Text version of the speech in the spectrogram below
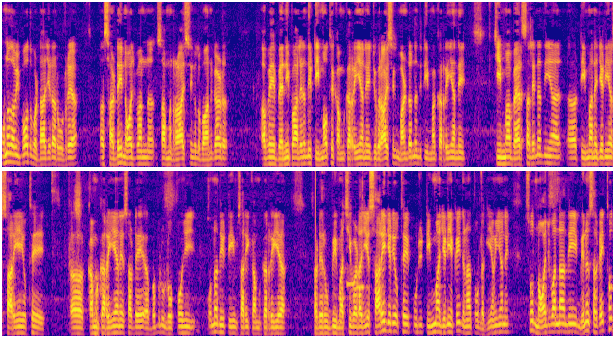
ਉਹਨਾਂ ਦਾ ਵੀ ਬਹੁਤ ਵੱਡਾ ਜਿਹੜਾ ਰੋਲ ਰਿਹਾ। ਸਾਡੇ ਹੀ ਨੌਜਵਾਨ ਸਾ ਮਨਰਾਜ ਸਿੰਘ ਲਵਾਨਗੜ ਅਵੇ ਬੈਨੀਪਾਲ, ਇਹਨਾਂ ਦੀ ਟੀਮਾਂ ਉੱਥੇ ਕੰਮ ਕਰ ਰਹੀਆਂ ਨੇ, ਜੁਗਰਾਜ ਸਿੰਘ ਮੰਡ ਇਹਨਾਂ ਦੀ ਟੀਮਾਂ ਕਰ ਰਹੀਆਂ ਨੇ, ਚੀਮਾ ਬੈਰਸਲ ਇਹਨਾਂ ਦੀਆਂ ਟੀਮਾਂ ਨੇ ਜਿਹੜੀਆਂ ਸਾਰੀਆਂ ਹੀ ਉੱਥੇ ਕੰਮ ਕਰ ਰਹੀਆਂ ਨੇ, ਸਾਡੇ ਬੱਬਲੂ ਲੋਪੋ ਜੀ, ਉਹਨਾਂ ਦੀ ਟੀਮ ਸਾਰੀ ਕੰਮ ਕਰ ਰਹੀ ਆ, ਸਾਡੇ ਰੂਬੀ ਮਾਛੀਵਾੜਾ ਜੀ, ਇਹ ਸਾਰੇ ਜਿਹੜੇ ਉੱਥੇ ਪੂਰੀ ਟੀਮਾਂ ਜਿਹੜੀਆਂ ਕਈ ਦਿਨਾਂ ਤੋਂ ਲੱਗੀਆਂ ਹੋਈਆਂ ਨੇ, ਸੋ ਨੌਜਵਾਨਾਂ ਦੀ ਮਿਹਨਤ ਸਰਕਾਰ ਇੱਥੋਂ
